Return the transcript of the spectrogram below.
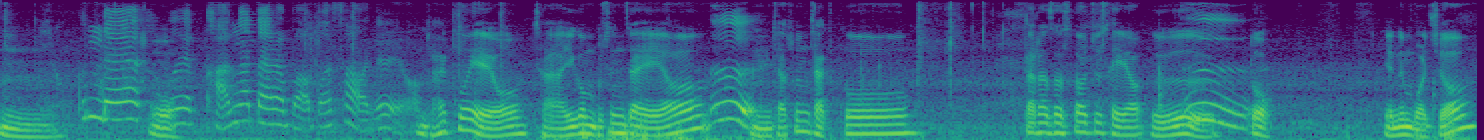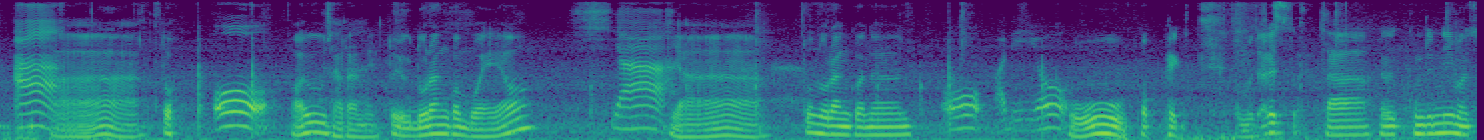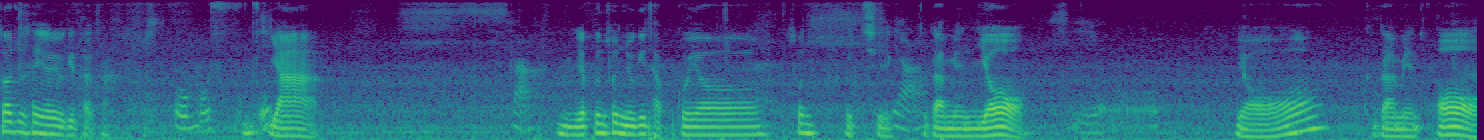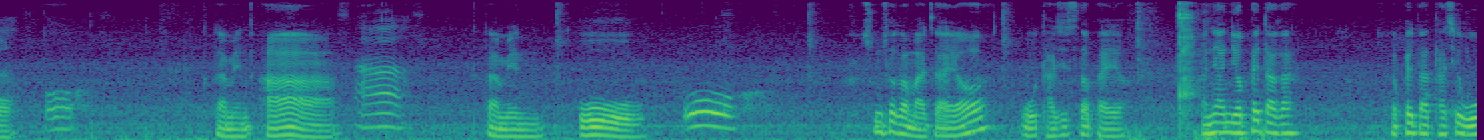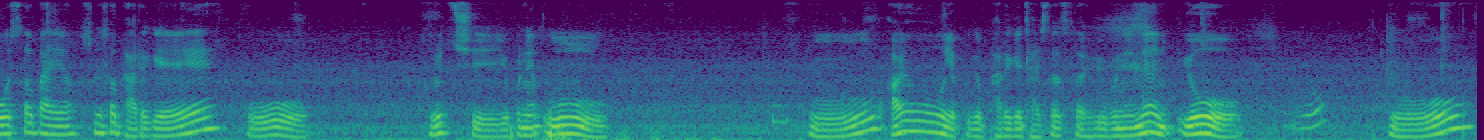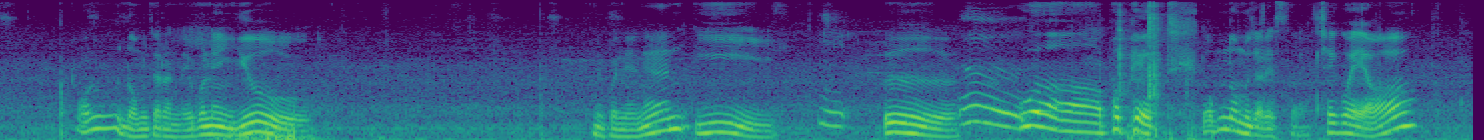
음, 근데 어. 왜 가나다라 봐봐서 안 해요? 이제 할 거예요. 자, 이건 무슨 자예요? 으, 음, 자, 손 잡고 따라서 써주세요. 으, 으. 또 얘는 뭐죠? 아, 아, 또 오, 아유 잘하네. 또 여기 노란 건 뭐예요? 야, 야, 또 노란 거는 오, 아니요. 오, 퍼펙트. 너무 잘했어요. 자, 여기 공주님은 써주세요 여기다가. 오, 뭐 쓰지? 야, 자, 음, 예쁜 손 여기 잡고요. 손, 그렇지. 야. 그 다음엔 여, 요, 여. 그 다음엔 어. 오, 그 다음엔 아. 아, 그 다음엔 오. 오, 순서가 맞아요. 오 다시 써봐요. 아니 아니 옆에다가 옆에다 다시 오 써봐요. 순서 바르게 오. 그렇지. 이번엔 우. 우. 아유 예쁘게 바르게 잘 썼어요. 이번에는 요. 요, 요. 어유 너무 잘한다. 이번엔 유. 이번에는 이. 이, 으. 으. 우와, 퍼펙트. 너무너무 잘했어요. 최고예요.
